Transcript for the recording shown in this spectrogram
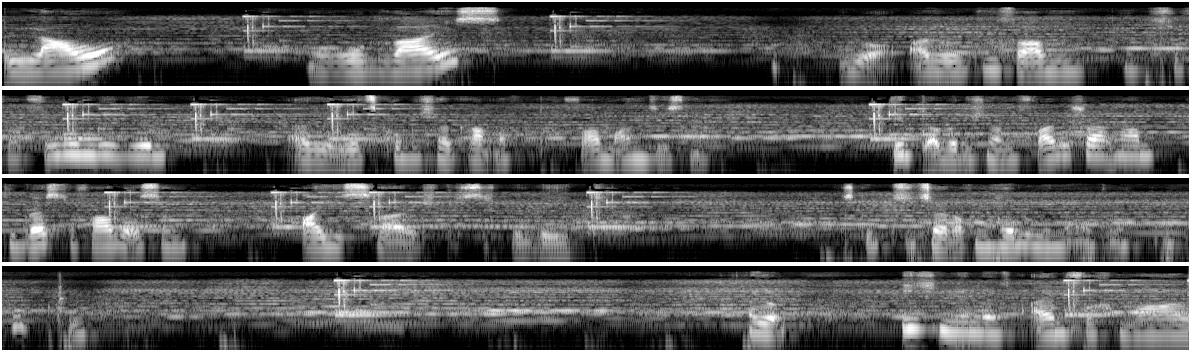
blau, rot, weiß. Ja, also die Farben sind zur Verfügung gegeben. Also jetzt gucke ich halt gerade noch ein paar Farben an, sie ist noch gibt, aber die ich noch nicht freigeschalten habe. Die beste Farbe ist so ein Eis halt, das sich bewegt. Es gibt zurzeit auch ein Halloween-Auto. Cool. Also, ich nehme jetzt einfach mal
